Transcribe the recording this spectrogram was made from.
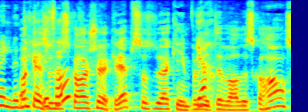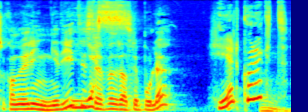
veldig dyktige Ok, dyktige Så du skal ha sjøkreps, og du er keen på å Ja. vite hva du skal ha, og så kan du ringe dit Yes. istedenfor å dra til polet? Helt korrekt.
